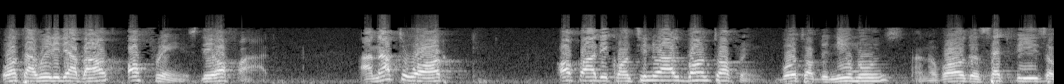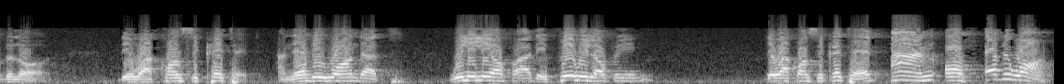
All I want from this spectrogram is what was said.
What are we reading about? Offerings they offered. And afterward, offered the continual burnt offering both of the new moons and of all the set feasts of the Lord. They were consecrated, and everyone that willingly offered a free will offering, they were consecrated, and of everyone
